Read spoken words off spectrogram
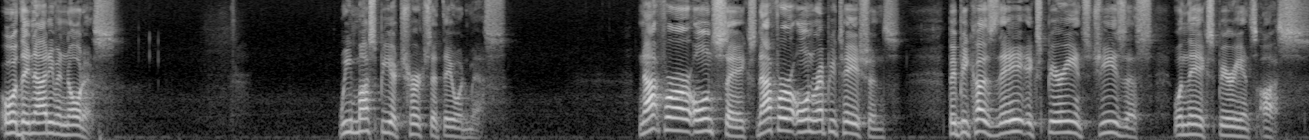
Or would they not even notice? We must be a church that they would miss. Not for our own sakes, not for our own reputations, but because they experience Jesus when they experience us.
